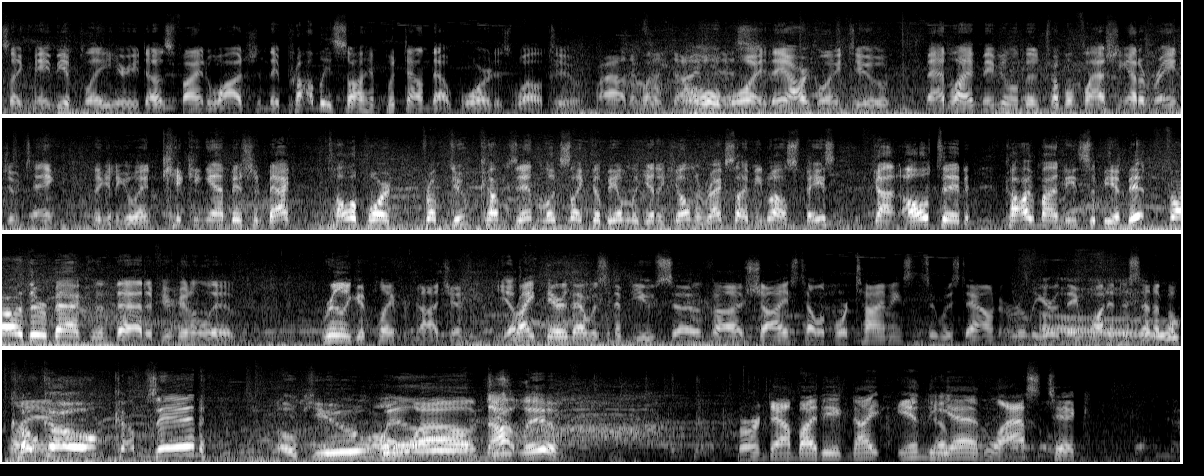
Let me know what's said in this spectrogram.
Looks like maybe a play here. He does find Watch, and they probably saw him put down that ward as well, too. Wow, they want to dive Oh this. boy, they are going to. Mad Life maybe a little bit of trouble flashing out of range of Tank. They're going to go in, kicking Ambition back. Teleport from Duke comes in. Looks like they'll be able to get a kill on the Rek'Sai. Meanwhile, Space got ulted. Kog'Maw needs to be a bit farther back than that if you're going to live. Really good play from Najin. Yep. Right there, that was an abuse of uh, Shy's teleport timing since it was down earlier. They wanted to set up a Oh, play. Coco comes in. Ohq Oh, will wow, not live. Burned down by the Ignite in the Yep. end. Last tick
